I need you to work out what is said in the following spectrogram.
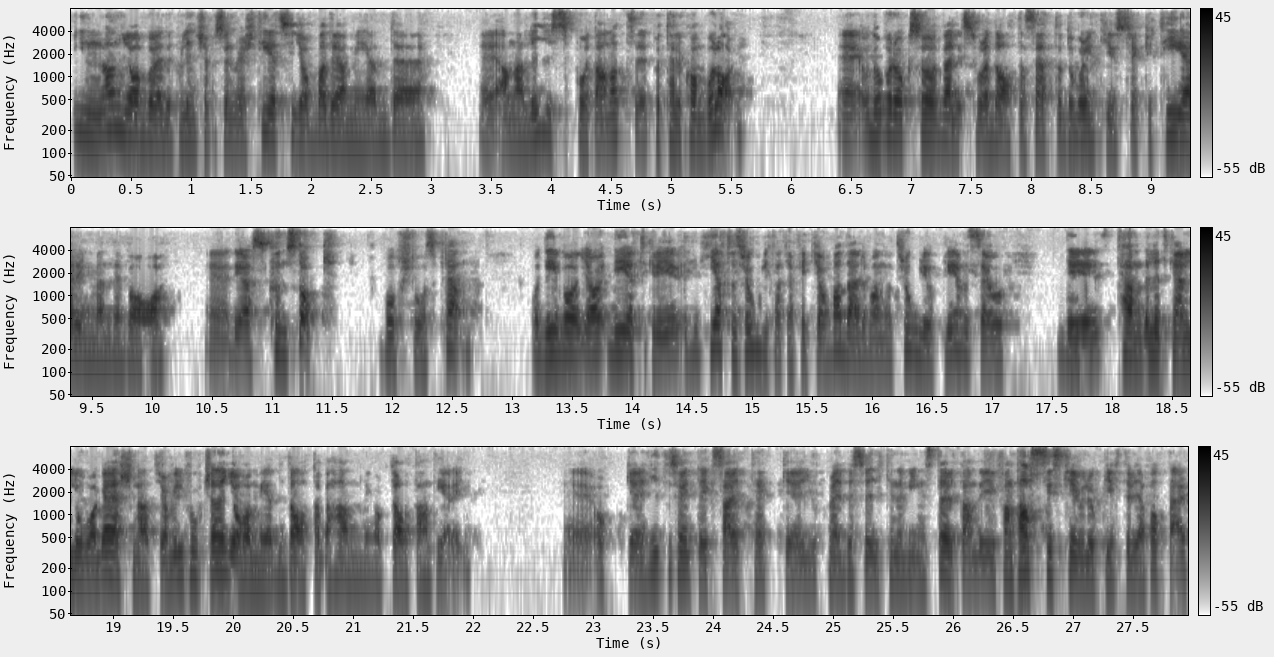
innan jag började på Linköpings universitet så jobbade jag med eh, analys på ett annat eh, på ett telekombolag. Eh, och då var det också väldigt stora dataset och då var det inte just rekrytering men det var eh, deras kundstock på förståelse för den. Och det, var, jag, det jag tycker är helt otroligt att jag fick jobba där. Det var en otrolig upplevelse och det tände lite grann låga. Jag känner att jag vill fortsätta jobba med databehandling och datahantering. Eh, och eh, hittills har inte Excitech eh, gjort mig besviken i vinster utan det är fantastiskt kul uppgifter vi har fått där.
